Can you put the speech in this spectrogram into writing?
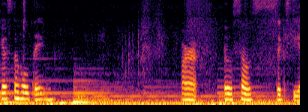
guess the whole thing. Or it was so 60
